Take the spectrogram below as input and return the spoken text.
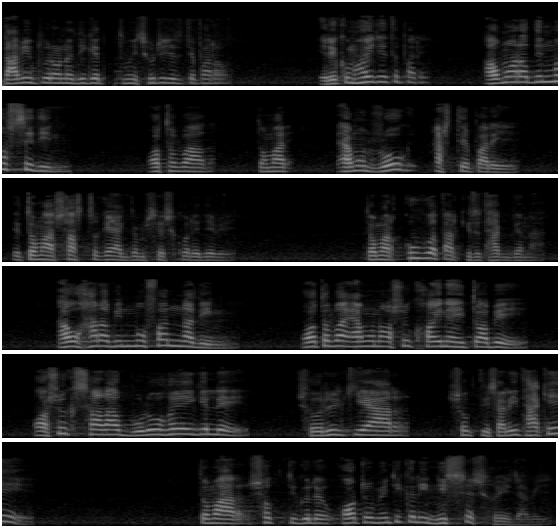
দাবি পূরণের দিকে তুমি ছুটে যেতে পারো। এরকম হয়ে যেতে পারে। দিন মফসিদিন, অথবা তোমার এমন রোগ আসতে পারে যে তোমার স্বাস্থ্যকে একদম শেষ করে দেবে। তোমার কুয়াত আর কিছু থাকবে না। আও হারাবিন মুফান্নাদিন, অথবা এমন অসুখ হয় নাই, তবে অসুখ ছাড়া বুড়ো হয়ে গেলে শরীর কি আর শক্তিশালী থাকে? তোমার শক্তিগুলো অটোমেটিক্যালি নিঃশেষ হয়ে যাবে।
